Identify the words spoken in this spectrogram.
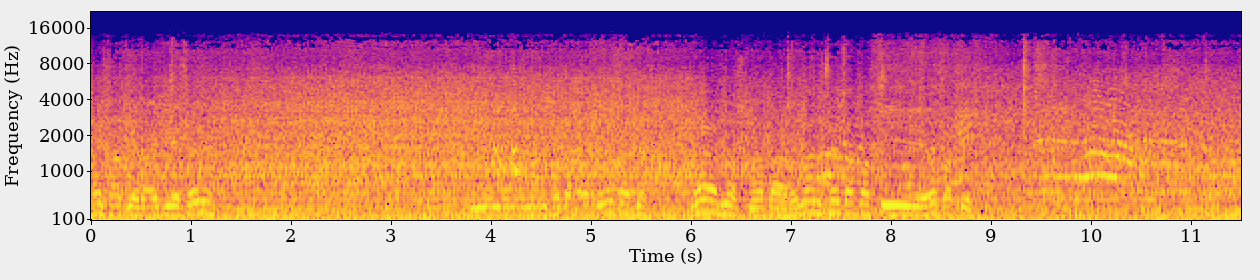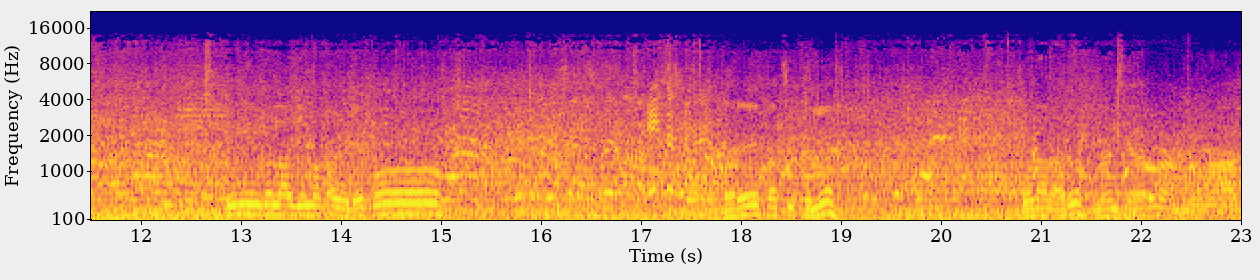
खै साथीहरू आइपुगेको छैन आम्मामा, ल हेर्नुहोस् नेताहरू मान्छे त कति हो कति तिन दिनको लागि मकाउ हिँडेको धेरै पछि खुल्यो बोर्डरहरू मान्छेहरू आज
